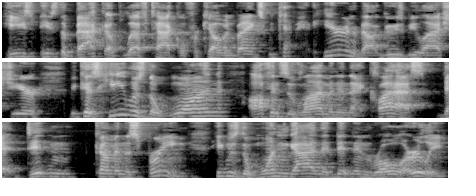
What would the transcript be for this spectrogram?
He's he's the backup left tackle for Kelvin Banks. We kept hearing about Goosby last year because he was the one offensive lineman in that class that didn't come in the spring. He was the one guy that didn't enroll early,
